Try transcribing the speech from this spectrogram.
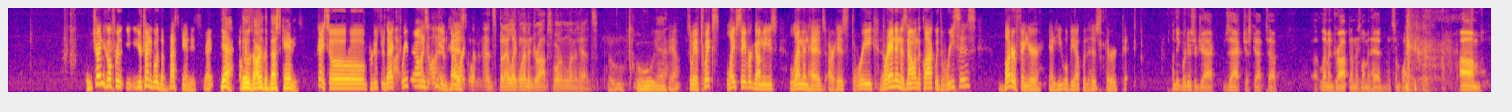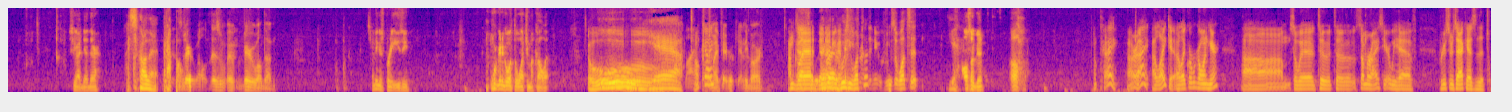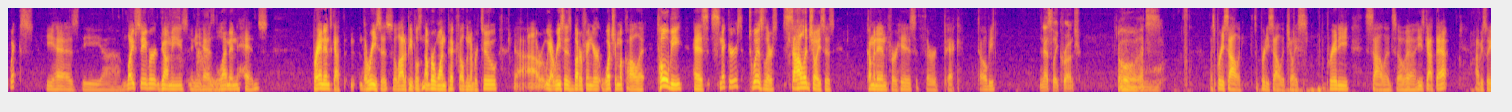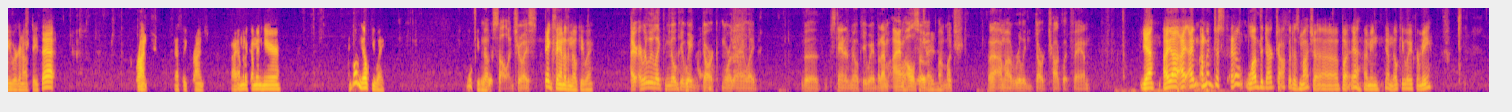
Are You're trying to go for you're trying to go with the best candies, right? Yeah, Okay. those are the best candies. Okay, so producer Zach, I- three rounds I, in I has like lemon heads, but I like lemon drops more than lemon heads. Ooh, Ooh, yeah. yeah. So we have Twix, Lifesaver gummies, lemon heads are his three. Yep. Brandon is now on the clock with Reese's, Butterfinger, and he will be up with his third pick. I think producer Jack Zach just got uh, uh, lemon dropped on his lemon head at some point. um, see what I did there? I saw that. That's very well. That's uh, very well done. I think it's pretty easy. We're gonna go with the whatchamacallit. Oh, yeah. By far Okay. my favorite candy bar. I'm glad Absolutely. that You I ever had a have Who's He What's It? the new Who's a What's It? Yeah. Also good. Oh, Okay. All right. I like it. I like where we're going here. Um, so uh, to to summarize here, we have producer Zach has the Twix, he has the uh, Lifesaver gummies, and he has lemon heads. Brandon's got the, the Reese's. So a lot of people's number one pick fell to number two. Uh, we got Reese's, Butterfinger, what you call it. Toby has Snickers, Twizzlers, solid choices coming in for his third pick. Toby. Nestle Crunch. Oh, that's that's pretty solid. It's a pretty solid choice. Pretty solid. So uh, he's got that. Obviously, we're going to update that. Crunch, Nestle Crunch. All right, I'm going to come in here. I'm going Milky Way. Milky Way. Another solid choice. Big fan of the Milky Way. I, I really like the Milky Way dark more than I like the standard Milky Way, but I'm I'm Oh, also a much uh, I'm a really dark chocolate fan. Yeah, I, uh, I, I'm, I'm gonna just, I don't love the dark chocolate as much, uh, but yeah, I mean, yeah, Milky Way for me.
